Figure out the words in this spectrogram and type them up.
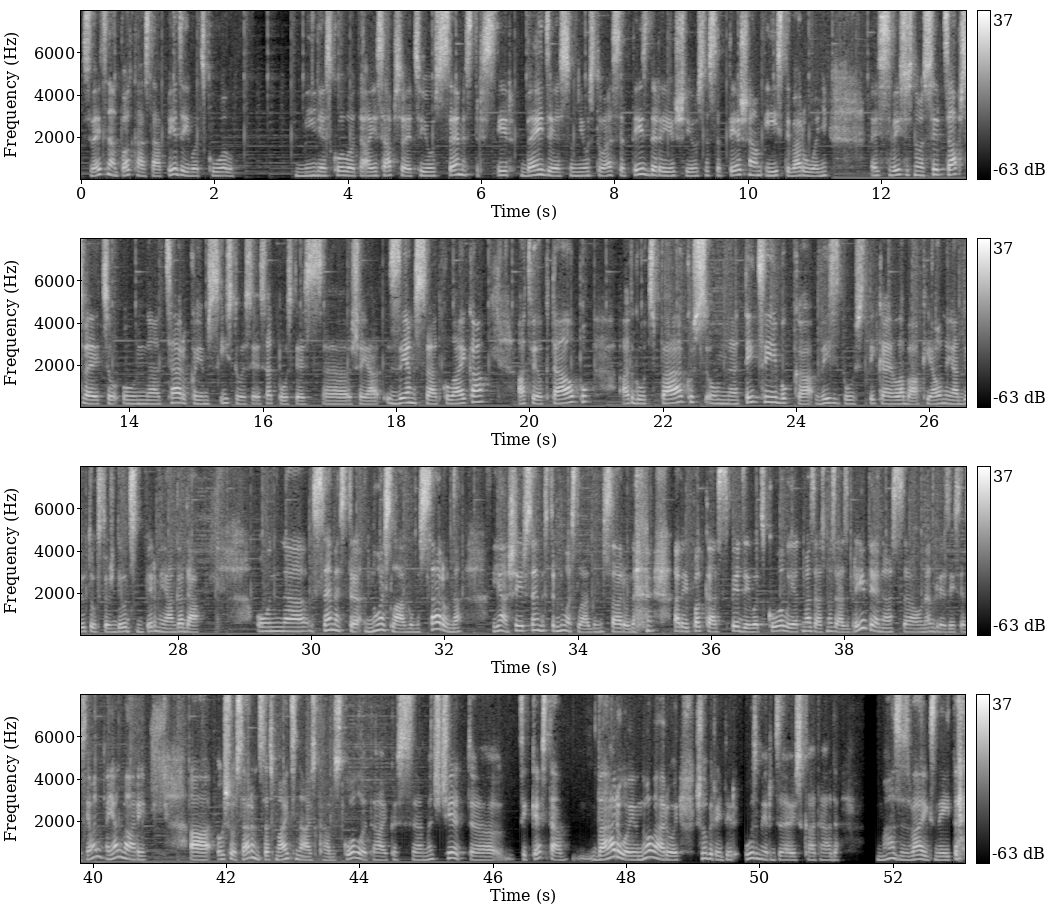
Sveicināti podkāstā Piedzīvot skolu. Mīļie skolotāji, es apsveicu jūs. Semestris ir beidzies, un jūs to esat izdarījuši. Jūs esat tiešām īsti varoņi. Es visus no sirds apsveicu un ceru, ka jums izdosies atpūsties šajā Ziemassvētku laikā, atvilkt telpu, atgūt spēkus un ticību, ka viss būs tikai labāk jaunajā 2021. gadā. Un uh, semestra noslēguma saruna. Jā, šī ir semestra noslēguma saruna. Arī podkāsts piedzīvot skolu, iet mazās, mazās brīvdienās un atgriezīsies jan janvārī. Uh, uz šo sarunu esmu aicinājusi kādu skolotāju, kas uh, man šķiet, uh, cik es tā vēroju un novēroju, šobrīd ir uzmirdzējusi kā tāda maza zvaigznīte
